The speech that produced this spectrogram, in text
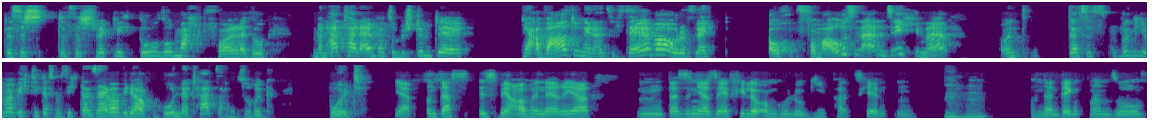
Das ist, das ist wirklich so, so machtvoll. Also man hat halt einfach so bestimmte ja, Erwartungen an sich selber oder vielleicht auch vom Außen an sich. Ne? Ja. Und das ist wirklich immer wichtig, dass man sich da selber wieder auf den Boden der Tatsachen zurückholt. Ja, und das ist mir auch in der Reha, hm, da sind ja sehr viele Onkologie-Patienten. Mhm. Und dann denkt man so,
